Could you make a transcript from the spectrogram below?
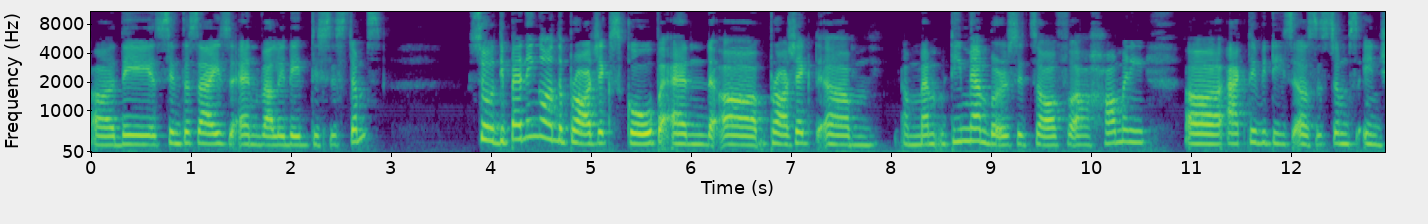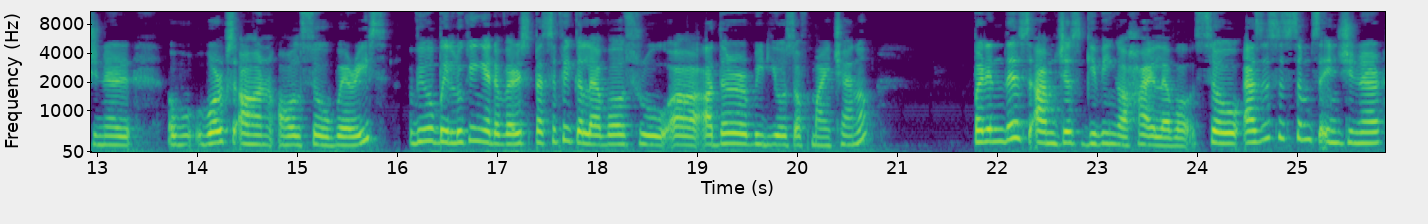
uh, they synthesize and validate the systems. So depending on the project scope and uh, project um, mem team members itself uh, how many uh, activities a systems engineer uh, works on also varies. We will be looking at a very specific level through other videos of my channel. But in this i'm just giving a high level. So as a systems engineer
